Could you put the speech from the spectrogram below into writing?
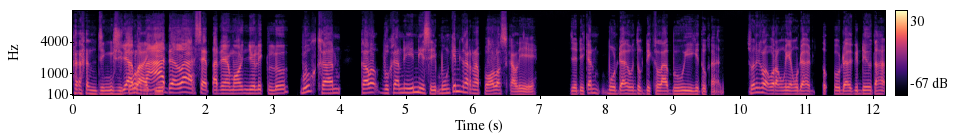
Anjing situ ya lagi mana ada lah setan yang mau nyulik lu. Bukan, kalau bukan ini sih, mungkin karena polos kali ya. Jadi kan mudah untuk dikelabui gitu kan. Soalnya kalau orang yang udah udah gede udah,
